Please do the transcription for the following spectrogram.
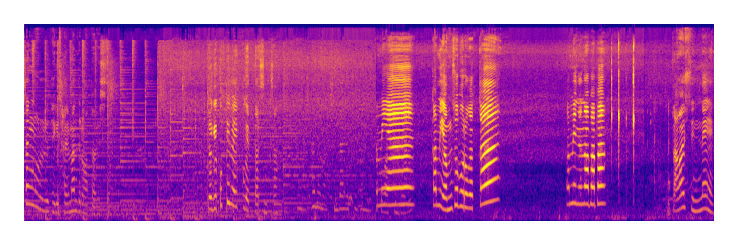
산책로를 되게 잘 만들어 놨다 그랬어. 여기 꽃피면 이쁘겠다 진짜. 까미야, 까미 염소 보러 갈까? 까미 누나 봐봐. 나갈 수 있네.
